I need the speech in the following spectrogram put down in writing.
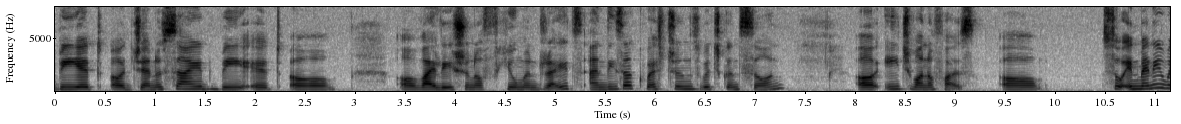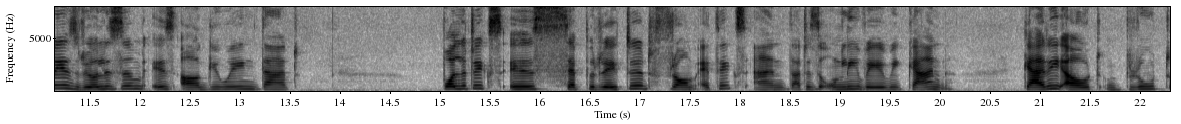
be it a genocide, be it a, a violation of human rights and these are questions which concern each one of us. Uh, so, in many ways realism is arguing that politics is separated from ethics and that is the only way we can carry out brute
